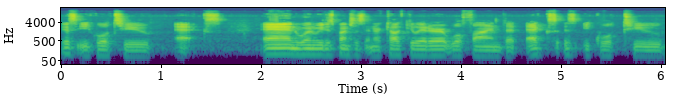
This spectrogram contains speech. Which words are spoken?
is equal to x. And when we just punch this in our calculator, we'll find that x is equal to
